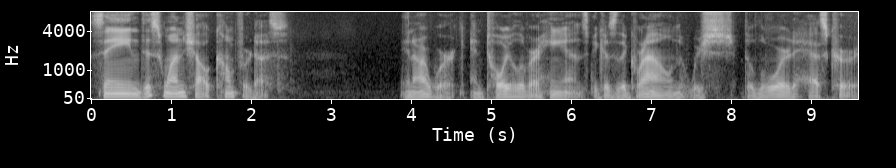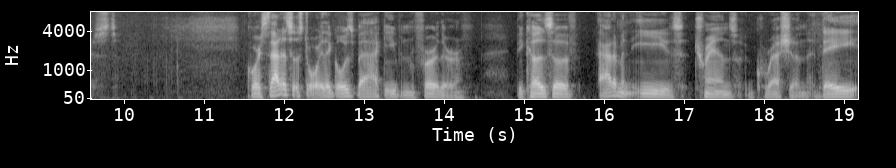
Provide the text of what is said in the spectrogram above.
saying, This one shall comfort us in our work and toil of our hands because of the ground which the Lord has cursed. Of course, that is a story that goes back even further because of Adam and Eve's transgression, they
